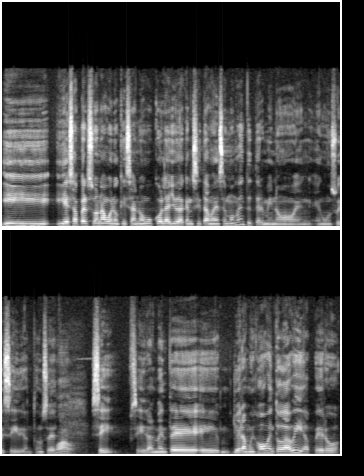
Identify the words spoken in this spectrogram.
y, esa persona, bueno, quizás no buscó la ayuda que necesitaba en ese momento y terminó en, un suicidio. Entonces, sí, sí, realmente eh, yo era muy joven todavía, pero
